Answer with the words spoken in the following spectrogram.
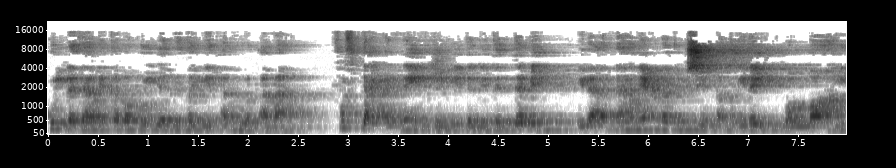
كل ذلك مرويا بطي الأمن والأمان. فافتح عينيك جيدا لتنتبه إلى أنها نعمة سيقت إليك. والله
